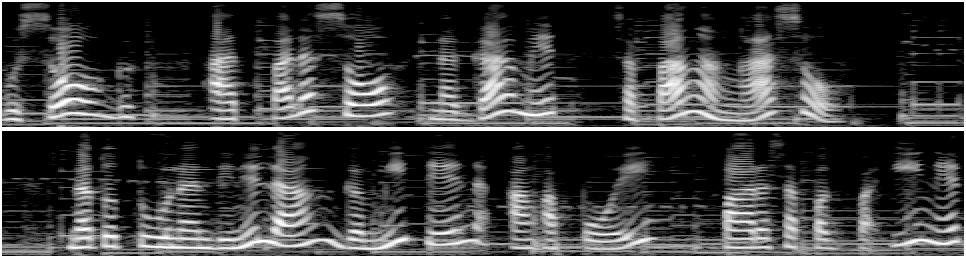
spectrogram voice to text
busog at palaso na gamit sa pangangaso. Natutunan din nilang gamitin ang apoy para sa pagpainit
